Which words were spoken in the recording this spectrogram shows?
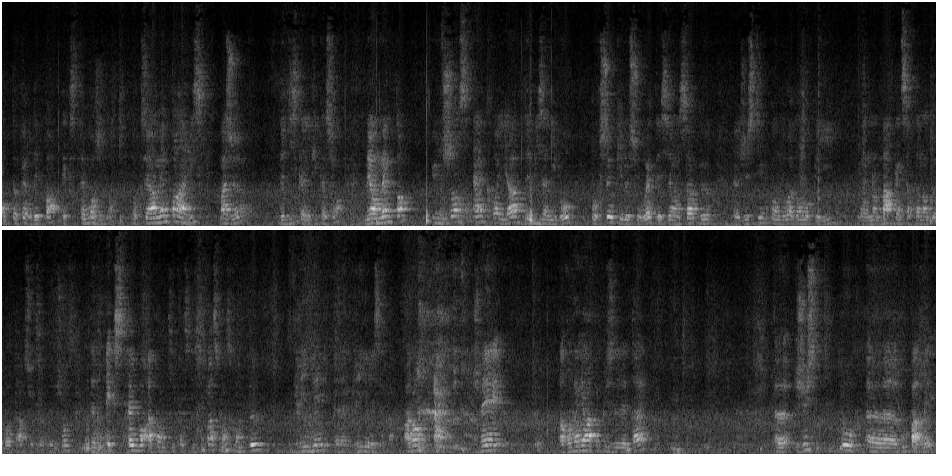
on peut faire des pas extrêmement gigants. Donc c'est en même temps un risque majeur de disqualification, mais en même temps une chance incroyable de mise à niveau pour ceux qui le souhaitent, et c'est en ça que euh, j'estime qu'on doit dans nos pays, on marque un certain nombre de retards sur certaines choses, d'être extrêmement attentif à ce qui se passe parce qu'on peut griller, euh, griller les étapes. Alors, je vais revenir un peu plus de détails. Euh, juste pour euh, vous parler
